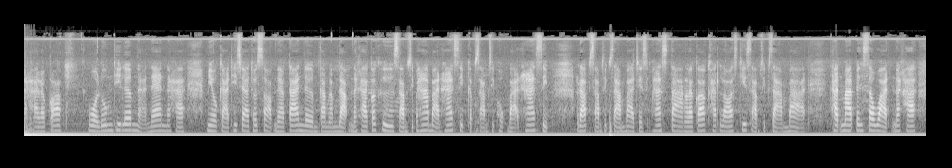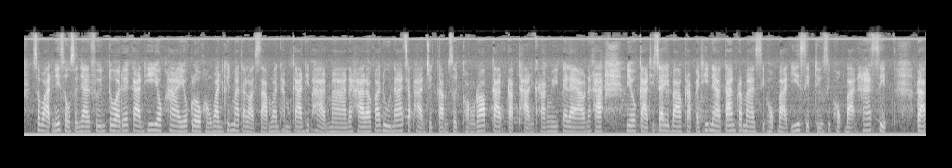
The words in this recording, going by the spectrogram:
นะคะ แล้วก็วอลุ่มที่เริ่มหนาแน่นนะคะ มีโอกาสที่จะทดสอบแนวต้านเดิมตามลำดับนะคะ ก็คือ 35 บาท 50 กับ 36 บาท 50 รับ 33 บาท 75 สตางค์แล้วก็คัดลอสที่ 33 บาทถัดมาเป็นสวัสด์นะคะ สวัสด์นี่ส่งสัญญาณฟื้นตัวด้วยการที่ยกไฮยกโลของวันขึ้นมาตลอด 3 วันทำการที่ผ่านมานะคะ แล้วก็ดูน่าจะผ่านจุดต่ำสุดของรอบการปรับฐานครั้งนี้ไปแล้วนะคะ มีโอกาสที่จะรีบาวกลับไปที่แนวต้านประมาณ 16 บาท 20 ถึง 16 บาท 50 รับ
